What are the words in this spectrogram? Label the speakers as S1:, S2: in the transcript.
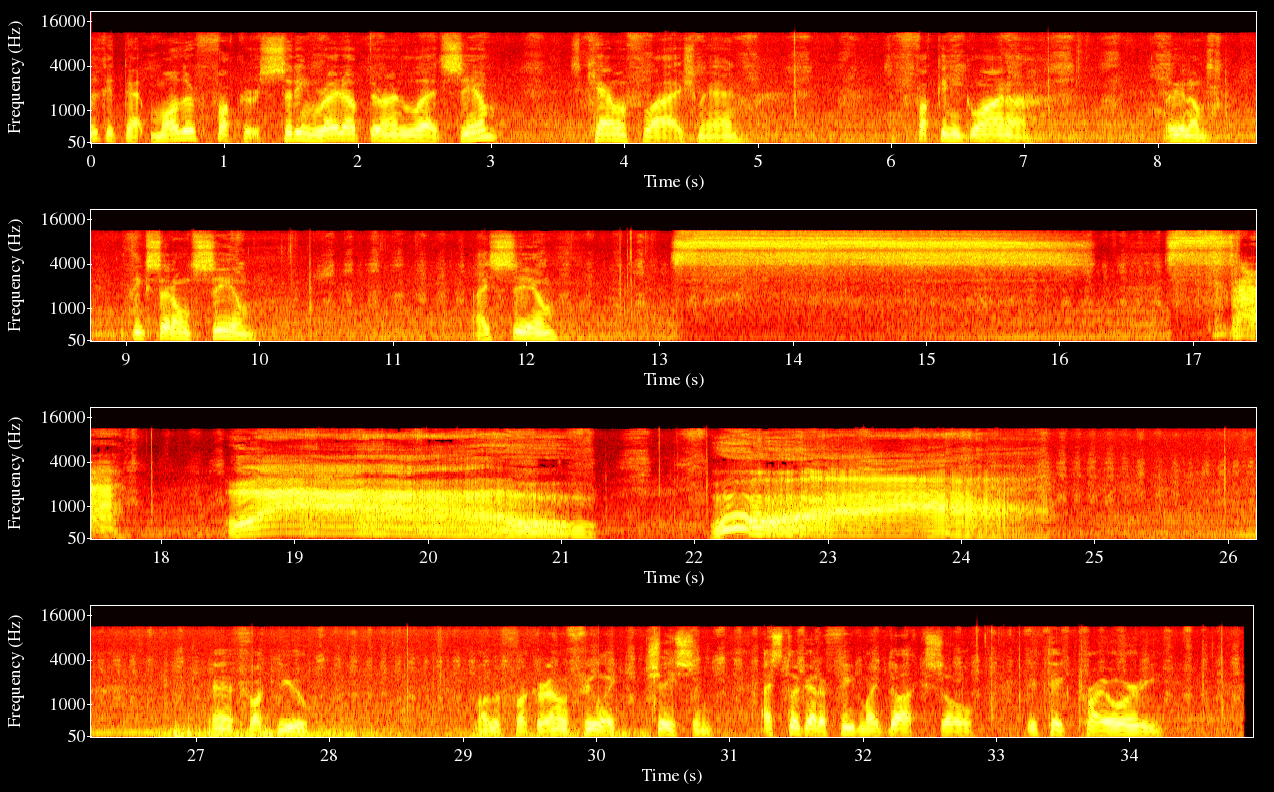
S1: Look at that motherfucker sitting right up there on the ledge. See him? It's camouflage, man. It's a fucking iguana. Look at him. He thinks I don't see him. I see him. Eh, fuck you. Motherfucker. I don't feel like chasing. I still gotta feed my duck, so they take priority.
